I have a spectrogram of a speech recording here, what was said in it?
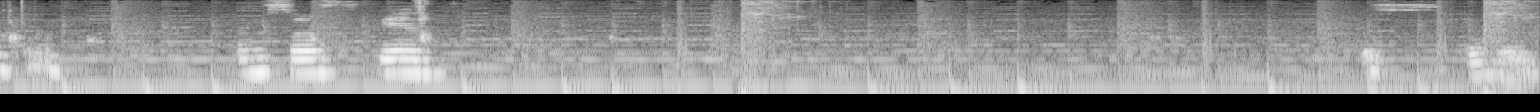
I'm so scared. This okay.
